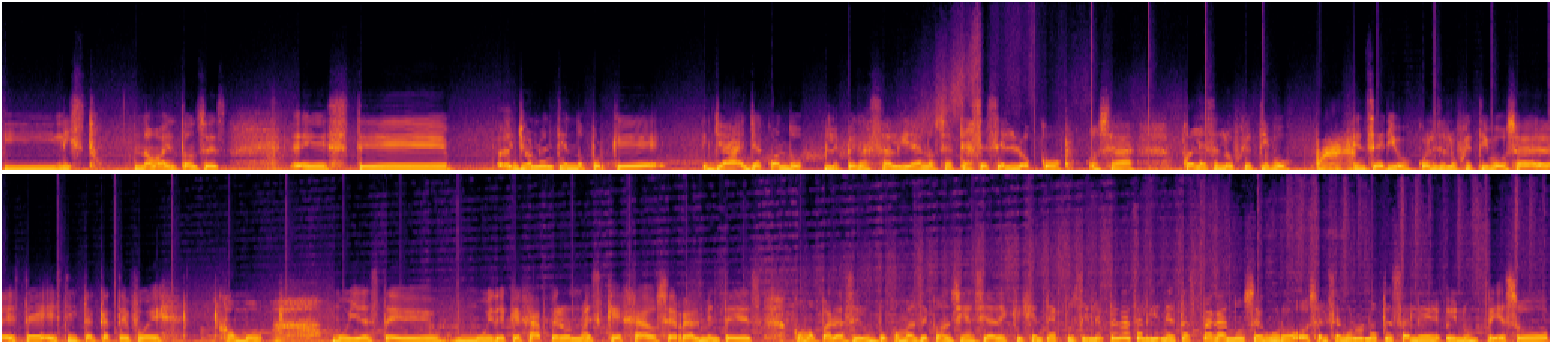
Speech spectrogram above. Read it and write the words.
y listo, ¿no? Entonces, este, yo no entiendo por qué ya, ya cuando le pegas a alguien, o sea, te haces el loco. O sea, ¿cuál es el objetivo? En serio, ¿cuál es el objetivo? O sea, este, este Itacate fue como muy este muy de queja, pero no es queja, o sea, realmente es como para hacer un poco más de conciencia de que gente, pues si le pegas a alguien estás pagando un seguro, o sea, el seguro no te sale en un peso,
